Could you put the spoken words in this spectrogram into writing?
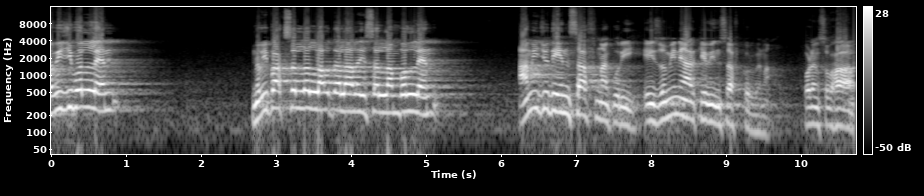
নবীজি বললেন, নবী পাক সাল্লাহ সাল্লাম বললেন, আমি যদি ইনসাফ না করি, এই জমিনে আর কেউ ইনসাফ করবে না। পড়েন সুভান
